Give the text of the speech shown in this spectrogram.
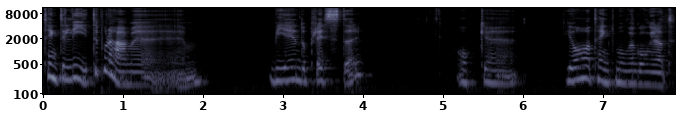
Tänkte lite på det här med... eh, Vi är ändå präster. Och eh, jag har tänkt många gånger att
